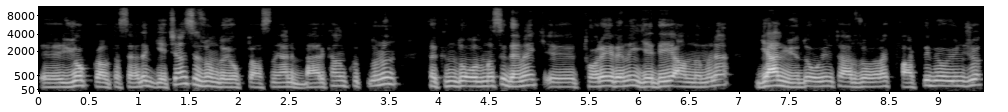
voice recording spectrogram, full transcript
e, yok Galatasaray'da. Geçen sezonda yoktu aslında. Yani Berkan Kutlu'nun takımda olması demek e, Torreira'nın yedeği anlamına gelmiyordu. Oyun tarzı olarak farklı bir oyuncu.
